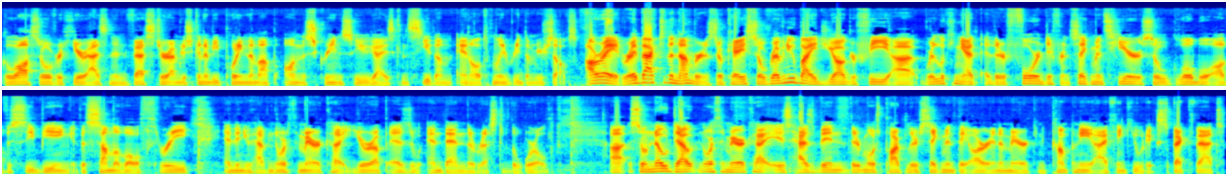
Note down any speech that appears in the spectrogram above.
gloss over here as an investor. I'm just going to be putting them up on the screen so you guys can see them and ultimately read them yourselves. All right, right back to the numbers, okay? So revenue by geography, uh, we're looking at there are four different segments here. So global obviously being the sum of all three, and then you have North America, Europe, as and then the rest of the world. Uh, so no doubt North America is has been their most popular segment. They are an American company. I think you would expect that.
